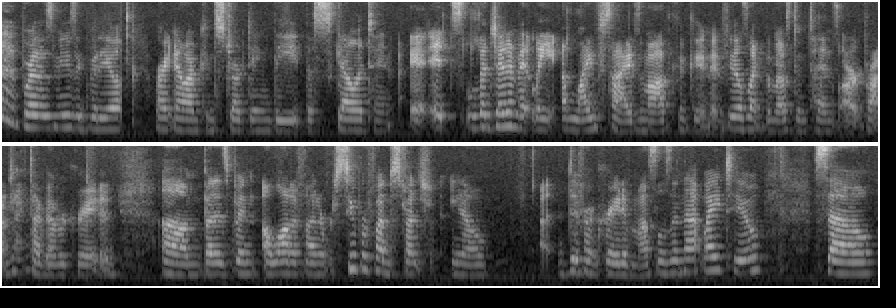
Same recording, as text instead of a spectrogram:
for this music video. Right now I'm constructing the, the skeleton. It's legitimately a life-size moth cocoon. It feels like the most intense art project I've ever created. Um, but it's been a lot of fun, super fun to stretch, you know, different creative muscles in that way too. So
